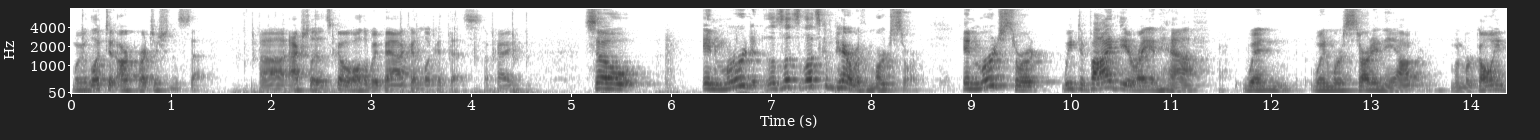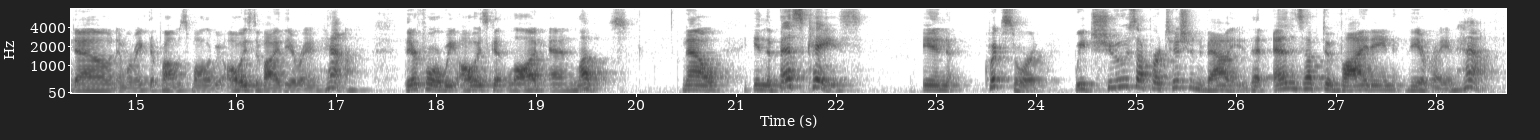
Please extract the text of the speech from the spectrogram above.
When we looked at our partition step. Uh, actually, let's go all the way back and look at this, okay? So in merge, let's, let's, let's compare with merge sort. In merge sort, we divide the array in half when, when we're starting the algorithm. When we're going down and we're making the problem smaller, we always divide the array in half. Therefore, we always get log n levels. Now, in the best case, in quicksort, we choose a partition value that ends up dividing the array in half.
